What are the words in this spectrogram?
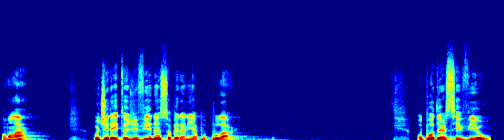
Vamos lá. O direito divino e a soberania popular. O poder civil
